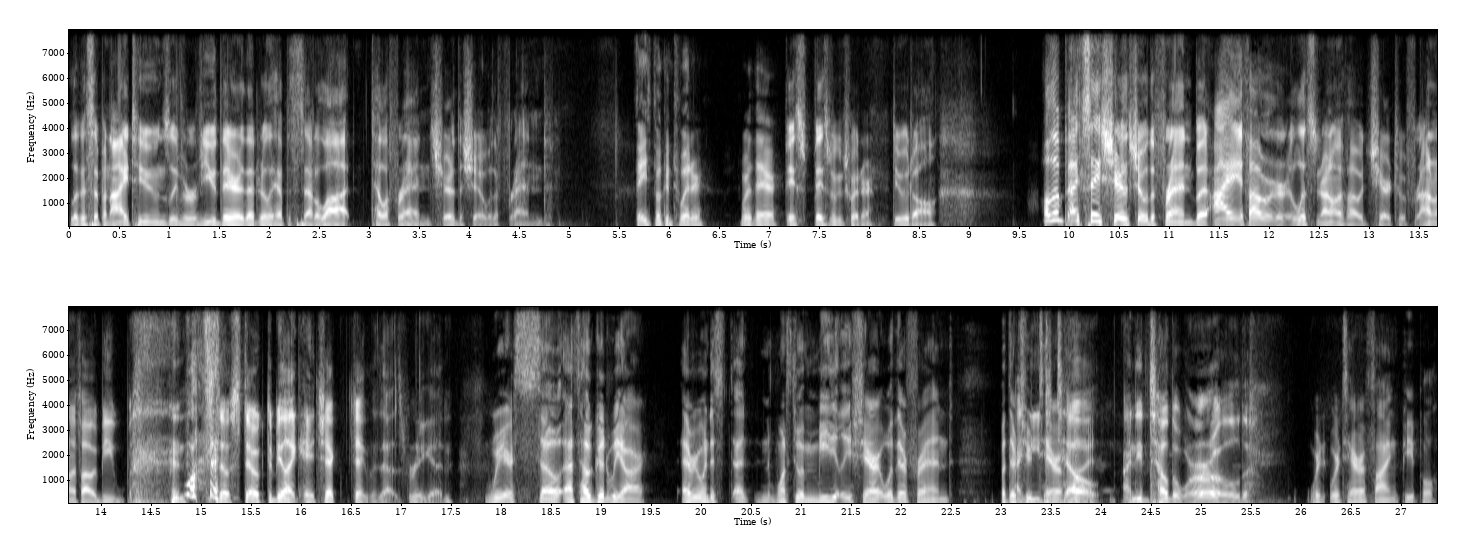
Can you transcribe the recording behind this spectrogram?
Look us up on iTunes. Leave a review there. That really helps us out a lot. Tell a friend. Share the show with a friend. Facebook and Twitter. We're there. Facebook and Twitter. Do it all. Although I'd say share the show with a friend, but I, if I were a listener, I don't know if I would share it to a friend. I don't know if I would be so stoked to be like, "Hey, check check this out. It's pretty good." We are so. That's how good we are. Everyone just uh, wants to immediately share it with their friend, but they're I too terrified. to tell. I need to tell the world. We're we're terrifying people.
